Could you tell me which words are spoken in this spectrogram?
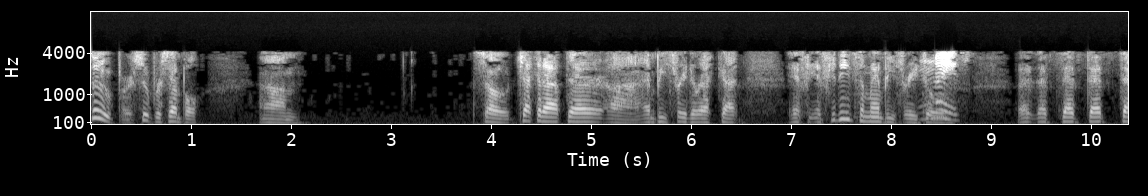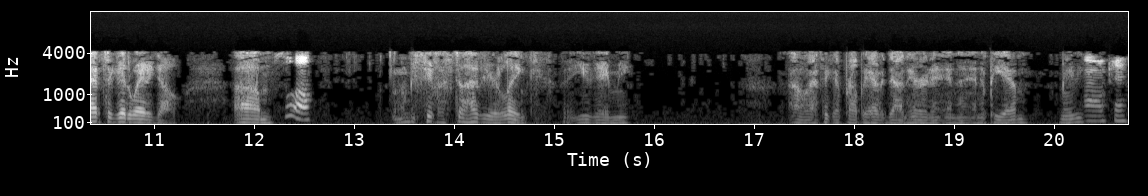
super super simple. Um, so check it out there, uh, MP3 Direct Cut. If if you need some MP3 tools, Nice. that, that that that that's a good way to go. Um, Cool. let me see if I still have your link that you gave me. Oh, I think I probably have it down here in a, in a, in a PM, maybe. Oh, okay.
